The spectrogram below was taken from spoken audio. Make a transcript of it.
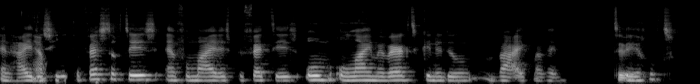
En hij dus hier gevestigd is en voor mij dus perfect is om online mijn werk te kunnen doen waar ik maar ben ter wereld.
